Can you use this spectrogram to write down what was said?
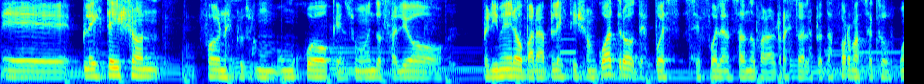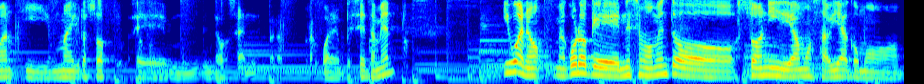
eh, PlayStation fue un, juego que en su momento salió primero para PlayStation 4, después se fue lanzando para el resto de las plataformas, Xbox One y Microsoft, eh, o sea, para, para jugar en PC también. Y bueno, me acuerdo que en ese momento Sony, digamos, había como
